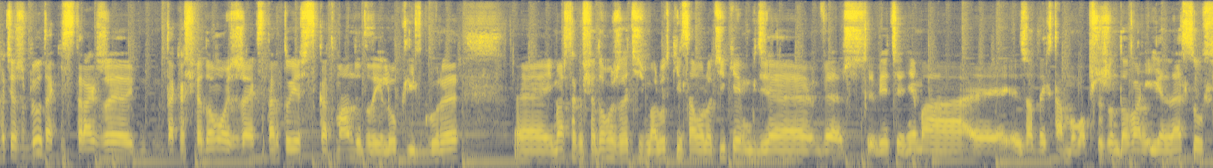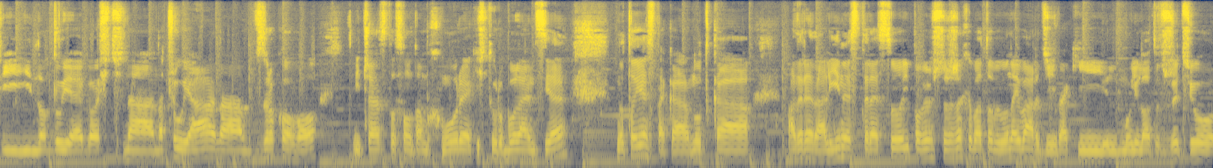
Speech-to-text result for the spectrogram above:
chociaż był taki strach, że taka świadomość, że jak startujesz z Katmandu do tej Lukli w góry e, i masz taką świadomość, że lecisz malutkim samolocikiem, gdzie wiesz, wiecie, nie ma e, żadnych tam oprzyrządowań ILS-ów i ląduje gość na, na czuja, na wzrokowo i często są tam chmury, jakieś turbulencje, no to jest taka nutka adrenaliny, stresu i powiem szczerze, chyba to był najbardziej taki mój lot w życiu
